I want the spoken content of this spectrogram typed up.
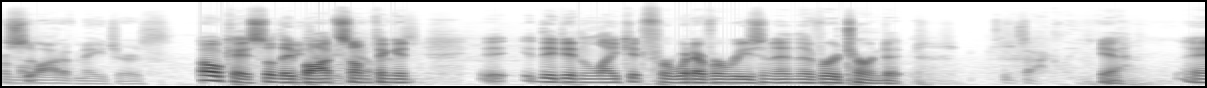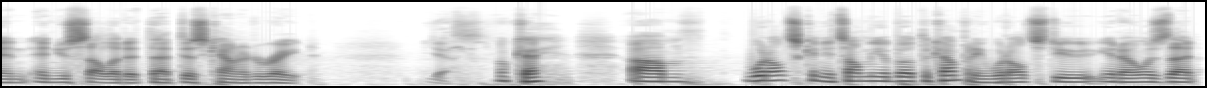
from So- a lot of majors. Okay, so they major bought something it, it they didn't like it for whatever reason and they've returned it. Exactly. Yeah. And and you sell it at that discounted rate. Yes. Okay. Um, what else can you tell me about the company? What else do you, you know, is that,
